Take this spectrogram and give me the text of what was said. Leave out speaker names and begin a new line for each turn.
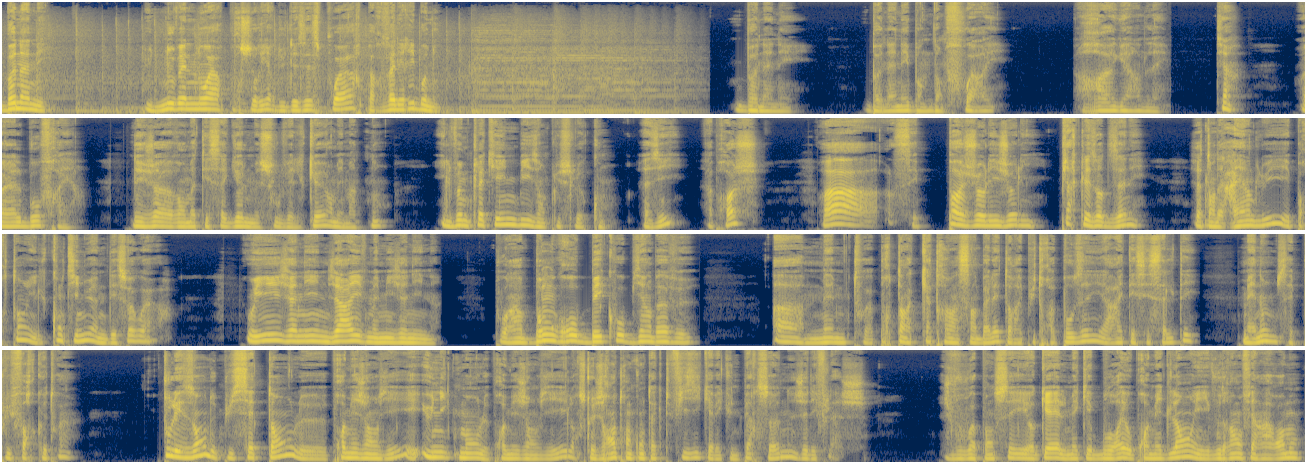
Bonne année. Une nouvelle noire pour se rire du désespoir par Valérie Bonneau. Bonne année. Bonne année, bande d'enfoirés. Regarde-les. Tiens, voilà le beau-frère. Déjà, avant mater sa gueule me soulevait le cœur, mais maintenant, il veut me claquer une bise en plus, le con. Vas-y, approche. Ah, c'est pas joli joli. Pire que les autres années. J'attendais rien de lui et pourtant il continue à me décevoir. Oui, Janine, j'arrive, mamie Janine. Pour un bon gros béco bien baveux. Ah, même toi, pourtant à 85 balais t'aurais pu te reposer arrêter ces saletés. Mais non, c'est plus fort que toi. Tous les ans, depuis sept ans, le 1er janvier, et uniquement le 1er janvier, lorsque je rentre en contact physique avec une personne, j'ai des flashs. Je vous vois penser, ok, le mec est bourré au premier de l'an et il voudrait en faire un roman.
